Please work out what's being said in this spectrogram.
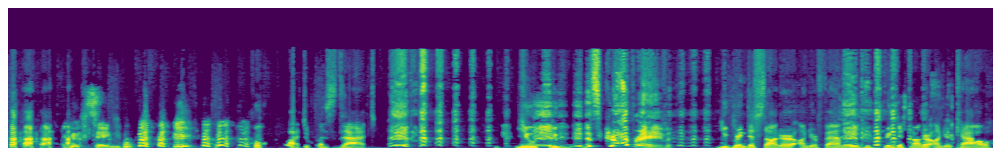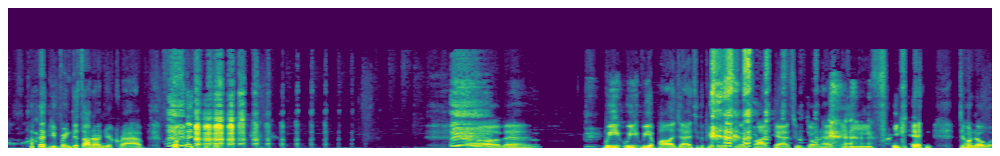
Same. what was that? You you it's Crab Rave. you bring dishonor on your family. You bring dishonor on your cow. you bring dishonor on your crab. oh man. We, we we apologize to the people listening on podcasts who don't have any freaking don't know.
